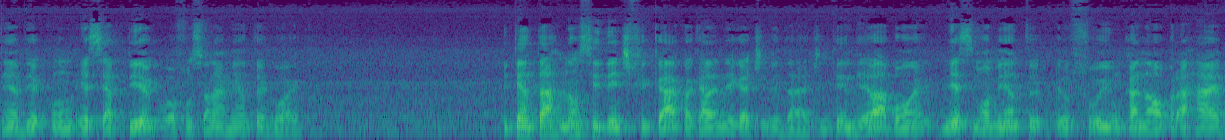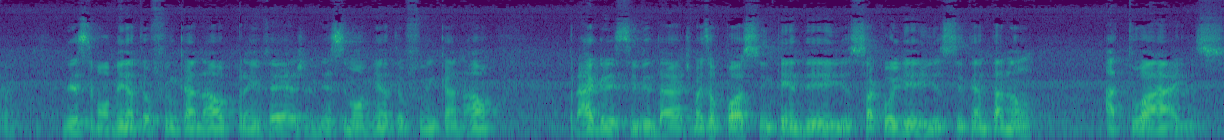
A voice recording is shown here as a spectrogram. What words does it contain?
tem a ver com esse apego ao funcionamento egóico. E tentar não se identificar com aquela negatividade. Entender, ah, bom, nesse momento eu fui um canal para raiva, nesse momento eu fui um canal para inveja, nesse momento eu fui um canal para agressividade. Mas eu posso entender isso, acolher isso e tentar não atuar isso.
